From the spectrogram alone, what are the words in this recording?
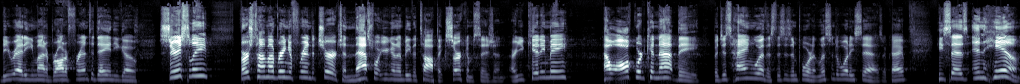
be ready. You might have brought a friend today and you go, Seriously? First time I bring a friend to church, and that's what you're going to be the topic circumcision. Are you kidding me? How awkward can that be? But just hang with us. This is important. Listen to what he says, okay? He says, In him,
